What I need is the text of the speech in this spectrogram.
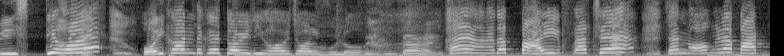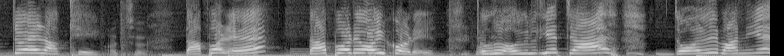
বৃষ্টি হয় ওইখান থেকে তৈরি হয় জলগুলো। তাই? হ্যাঁ একটা পাইপ আছে যা নোংরা পাত্রে রাখে। আচ্ছা। তারপরে তারপরে ওই করে? ওইগুলো দিয়ে চাষ জল বানিয়ে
